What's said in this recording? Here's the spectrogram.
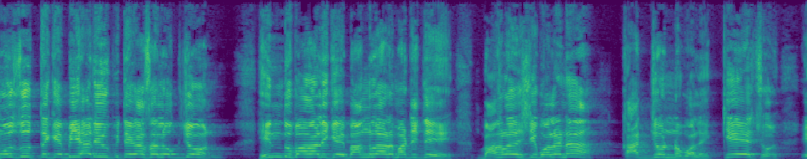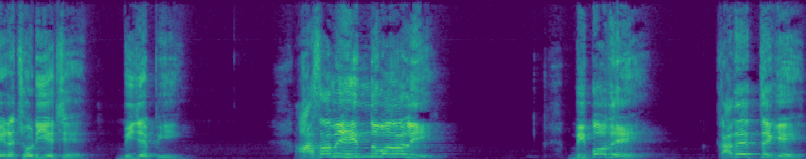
মজদুর থেকে বিহারি ইউপি থেকে আসা লোকজন। হিন্দু বাঙালিকে বাংলার মাটিতে বাংলাদেশি বলে না? কার জন্য বলে? কে এটা ছড়িয়েছে? বিজেপি। আসামে হিন্দু বাঙালি বিপদে, কাদের থেকে?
